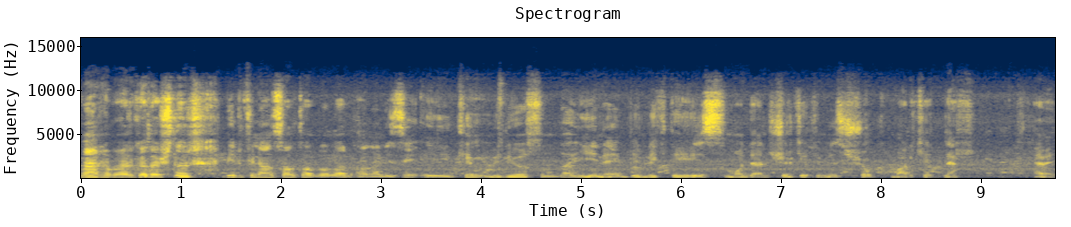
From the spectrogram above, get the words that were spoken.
Merhaba arkadaşlar. Bir finansal tablolar analizi eğitim videosunda yine birlikteyiz. Model şirketimiz Şok Marketler. Evet.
